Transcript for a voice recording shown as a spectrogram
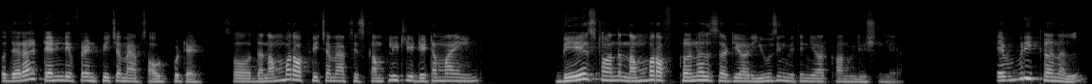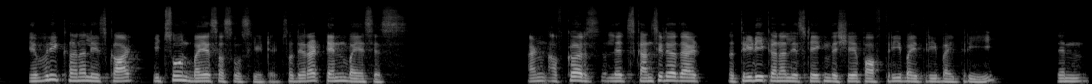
So there are 10 different feature maps outputted. So the number of feature maps is completely determined based on the number of kernels that you are using within your convolution layer. Every kernel, every kernel is got its own bias associated. So there are 10 biases. And of course, let's consider that the 3D kernel is taking the shape of 3 by 3 by 3. Then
